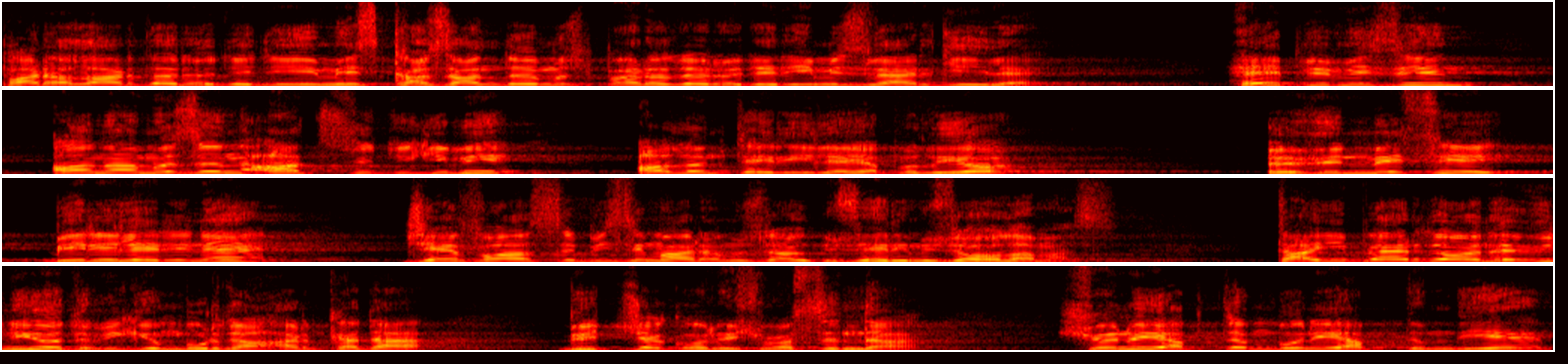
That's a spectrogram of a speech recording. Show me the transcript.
paralardan ödediğimiz kazandığımız paradan ödediğimiz vergiyle hepimizin anamızın ak sütü gibi alın teriyle yapılıyor. Övünmesi birilerine cefası bizim aramızda üzerimize olamaz. Tayyip Erdoğan övünüyordu bir gün burada arkada bütçe konuşmasında. Şunu yaptım bunu yaptım diye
